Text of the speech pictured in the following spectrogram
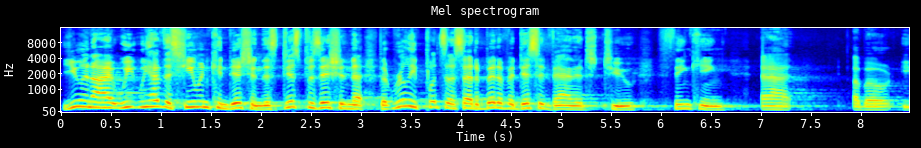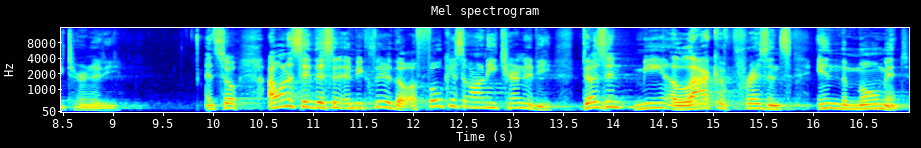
You and I, we, we have this human condition, this disposition that, that really puts us at a bit of a disadvantage to thinking at, about eternity. And so I want to say this and, be clear though a focus on eternity doesn't mean a lack of presence in the moment.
